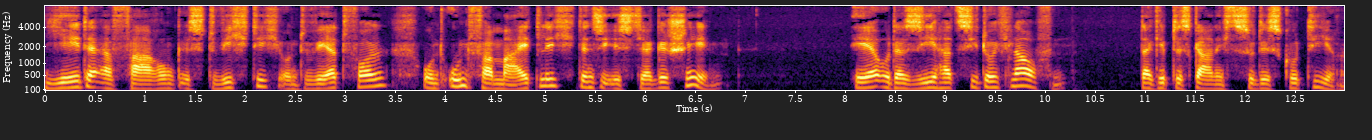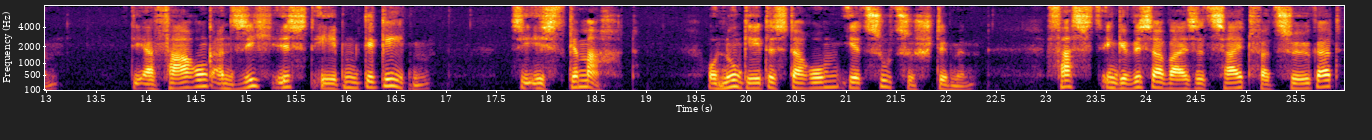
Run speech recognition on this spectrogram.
jede Erfahrung ist wichtig und wertvoll und unvermeidlich, denn sie ist ja geschehen. Er oder sie hat sie durchlaufen. Da gibt es gar nichts zu diskutieren. Die Erfahrung an sich ist eben gegeben. Sie ist gemacht. Und nun geht es darum, ihr zuzustimmen, fast in gewisser Weise zeitverzögert,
